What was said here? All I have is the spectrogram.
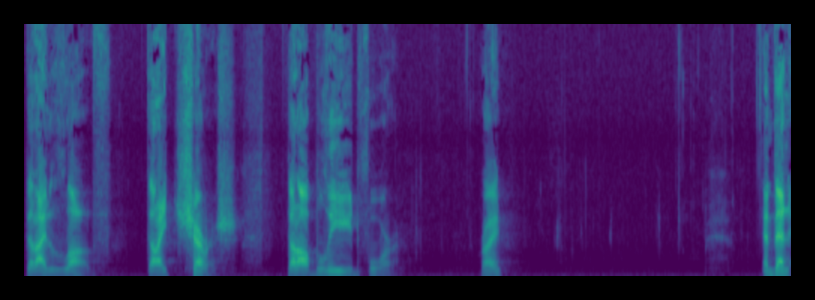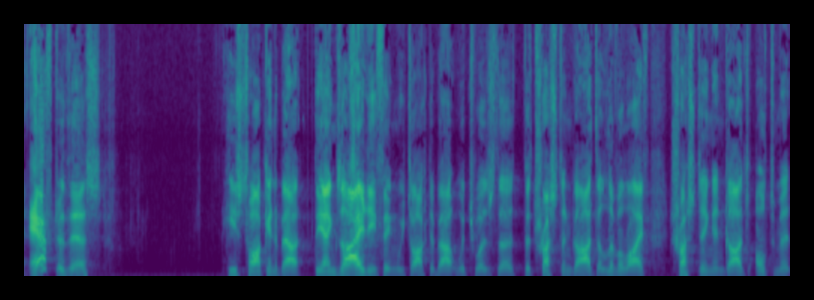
that I love, that I cherish, that I'll bleed for? Right? And then after this, he's talking about the anxiety thing we talked about, which was the, the trust in God, to live a life trusting in God's ultimate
